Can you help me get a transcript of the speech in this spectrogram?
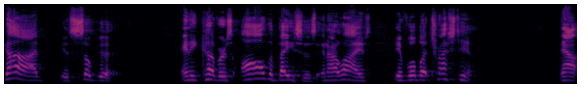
God is so good and He covers all the bases in our lives if we'll but trust Him. Now,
